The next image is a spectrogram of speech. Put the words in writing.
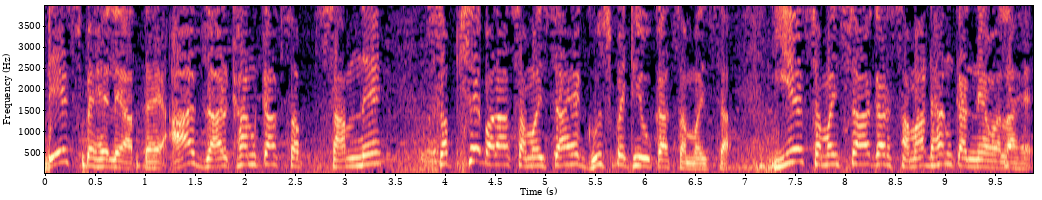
देश पहले आता है। आज झारखंड का सब सामने सबसे बड़ा समस्या है घुसपैठियों का समस्या। ये समस्या अगर समाधान करने वाला है,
